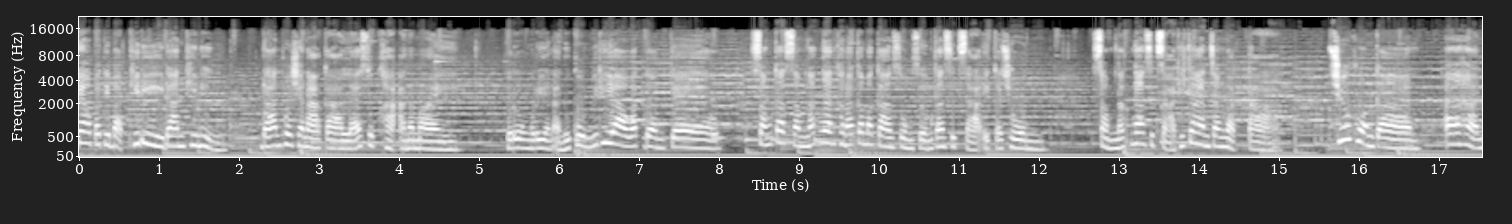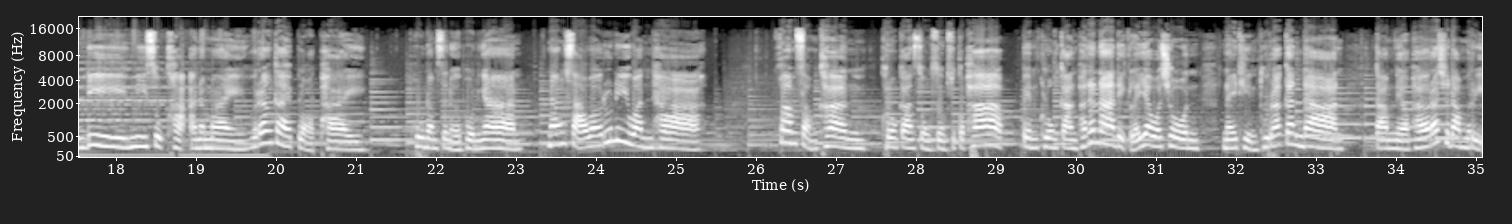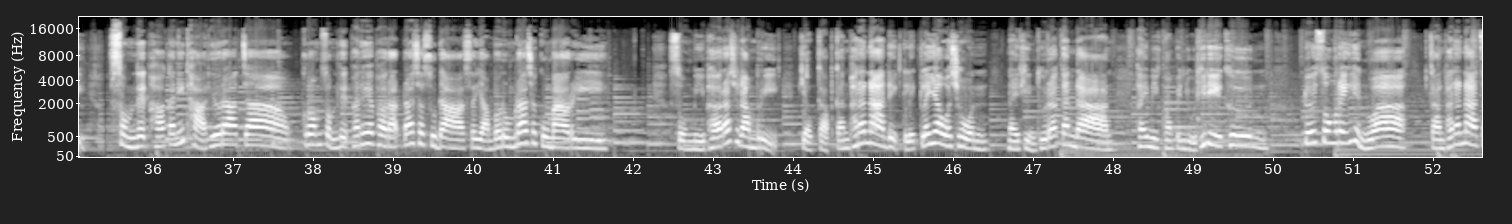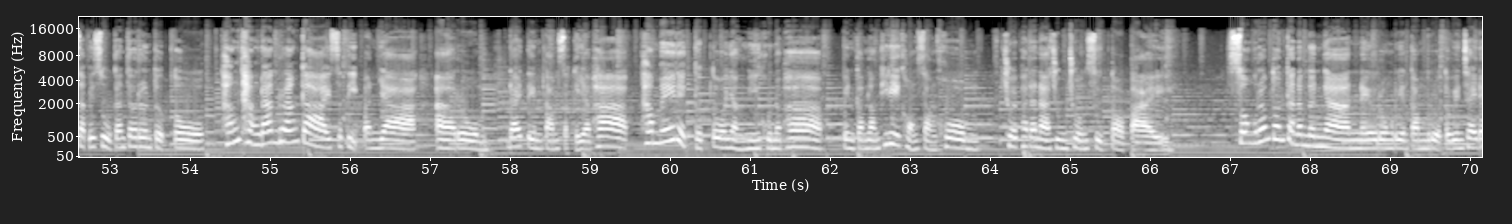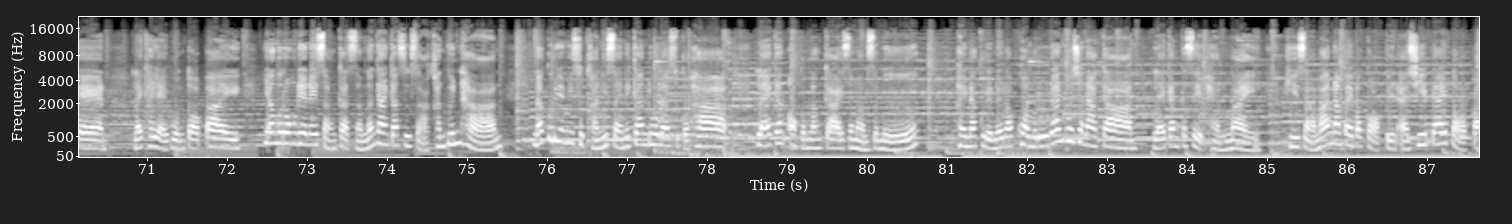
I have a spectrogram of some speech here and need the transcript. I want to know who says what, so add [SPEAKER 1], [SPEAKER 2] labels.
[SPEAKER 1] แนวปฏิบัติที่ดีด้านที่ 1 ด้านโภชนาการและสุขอนามัย โรงเรียนอนุกูลวิทยาวัดดอนแก้ว สังกัดสำนักงานคณะกรรมการส่งเสริมการศึกษาเอกชน สำนักงานศึกษาธิการจังหวัดตากชื่อโครงการ อาหารดีมีสุขอนามัย ร่างกายปลอดภัย ผู้นำเสนอผลงานนางสาววรุณีวันทา ความสำคัญ โครงการส่งเสริมสุขภาพ เป็นโครงการพัฒนาเด็กและเยาวชน ในถิ่นธุรกันดารตามแนวพระราชดำริ สมเด็จพระกนิษฐาธิราชเจ้า กรมสมเด็จพระเทพรัตนราชสุดา สยามบรมราชกุมารีทรงมีพระราชดำริเกี่ยวกับการพัฒนาเด็กเล็กและเยาวชน ในถิ่นธุรกันดารให้มีความเป็นอยู่ที่ดีขึ้น โดยทรงเล็งเห็นว่า การพัฒนาจะไปสู่การเจริญเติบโต ทั้งทางด้านร่างกาย สติปัญญา อารมณ์ ได้เต็มตามศักยภาพทำให้เด็กเติบโตอย่างมีคุณภาพ เป็นกำลังที่ดีของสังคม ช่วยพัฒนาชุมชนสืบต่อไปทรงเริ่มต้นการดำเนินงานในโรงเรียนตำรวจตะเวนชายแดน และขยายผลต่อไป ยังโรงเรียนในสังกัดสำนักงานการศึกษาขั้นพื้นฐาน นักเรียนมีสุขานิสัยในการดูแลสุขภาพ และการออกกำลังกายสม่ำเสมอ ให้นักเรียนได้รับความรู้ด้านโภชนาการ และการเกษตรแผนใหม่ ที่สามารถนำไปประกอบเป็นอาชีพได้ต่อไป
